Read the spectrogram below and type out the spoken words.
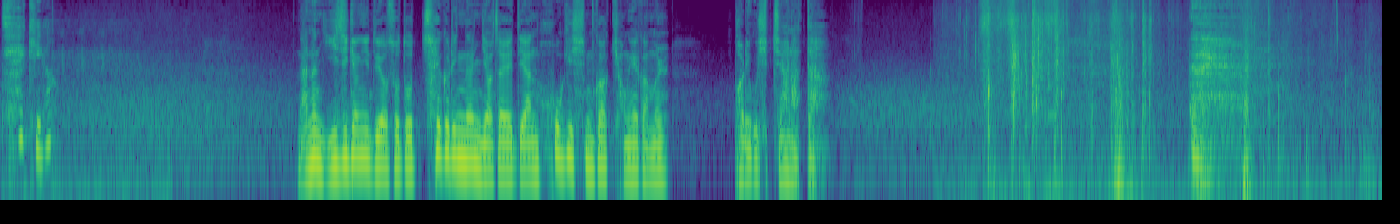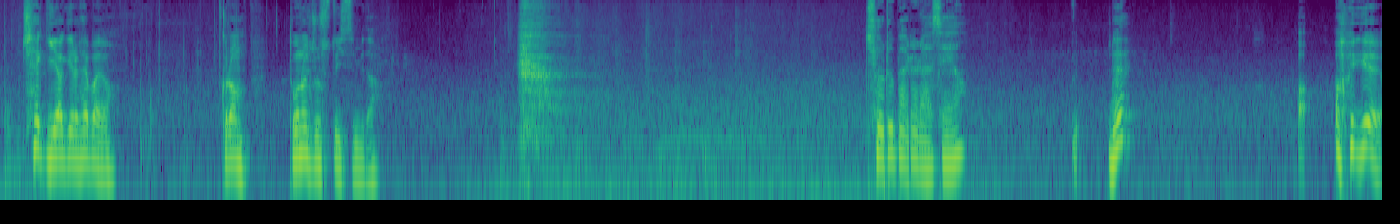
책이요? 나는 이 지경이 되어서도 책을 읽는 여자에 대한 호기심과 경외감을 버리고 싶지 않았다. 책 이야기를 해봐요. 그럼 돈을 줄 수도 있습니다. 조르바를 아세요? 네? 아, 아, 예,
